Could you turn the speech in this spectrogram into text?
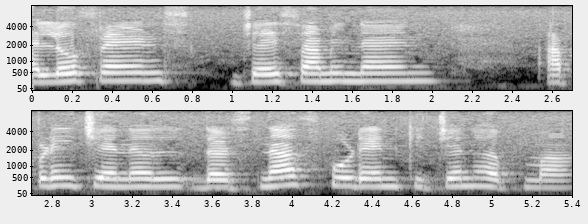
હેલો ફ્રેન્ડ્સ જય સ્વામિનારાયણ. આપણી channel Darshana's food and kitchen હબમાં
